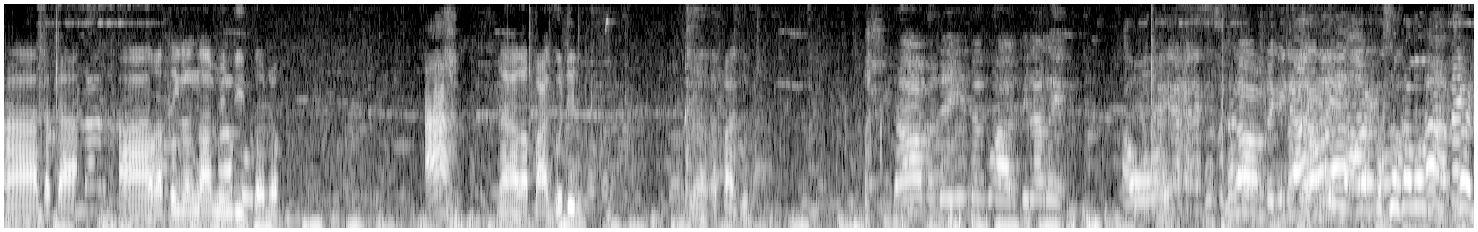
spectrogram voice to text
Ah, kaka ah, rating lang namin dito, no. Ah, nakakapagod din. Nakakapagod. Kusuga mo, Bertin!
